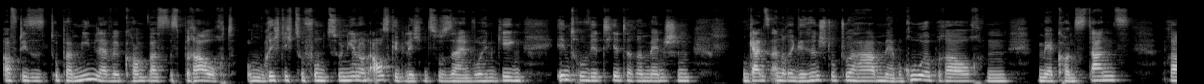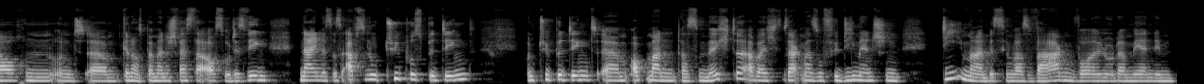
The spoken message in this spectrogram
auf dieses Dopaminlevel kommt, was es braucht, um richtig zu funktionieren und ausgeglichen zu sein. Wohingegen introvertiertere Menschen eine ganz andere Gehirnstruktur haben, mehr Ruhe brauchen, mehr Konstanz brauchen. Und ähm, genau, ist bei meiner Schwester auch so. Deswegen, nein, es ist absolut typusbedingt und typbedingt, ähm, ob man das möchte. Aber ich sag mal so, für die Menschen, die mal ein bisschen was wagen wollen oder mehr in dem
